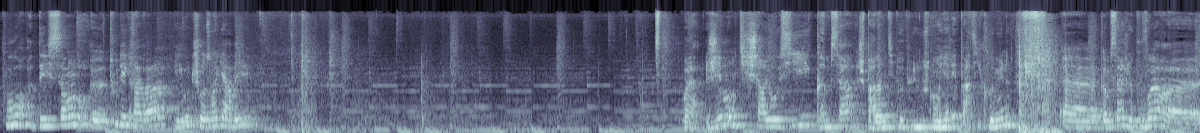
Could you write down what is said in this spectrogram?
pour descendre euh, tous les gravats. Et autre chose, regardez. Voilà, j'ai mon petit chariot aussi, comme ça, je parle un petit peu plus doucement, il y a les parties communes, euh, comme ça je vais pouvoir euh,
